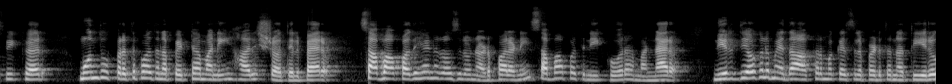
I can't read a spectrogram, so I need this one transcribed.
స్పీకర్ ముందు ప్రతిపాదన పెట్టామని హరీష్ రావు తెలిపారు. సభ పదిహేను రోజులు నడపాలని సభాపతిని కోరామన్నారు. నిరుద్యోగుల మీద అక్రమ కేసులు పెడుతున్న తీరు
